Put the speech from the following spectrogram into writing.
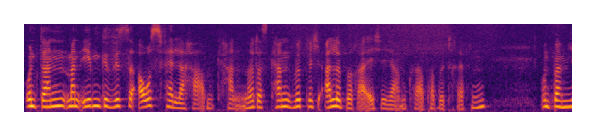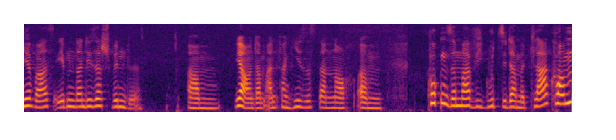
und dann man eben gewisse Ausfälle haben kann. Ne? Das kann wirklich alle Bereiche ja im Körper betreffen. Und bei mir war es eben dann dieser Schwindel. Ähm, ja, und am Anfang hieß es dann noch, ähm, gucken Sie mal, wie gut Sie damit klarkommen.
